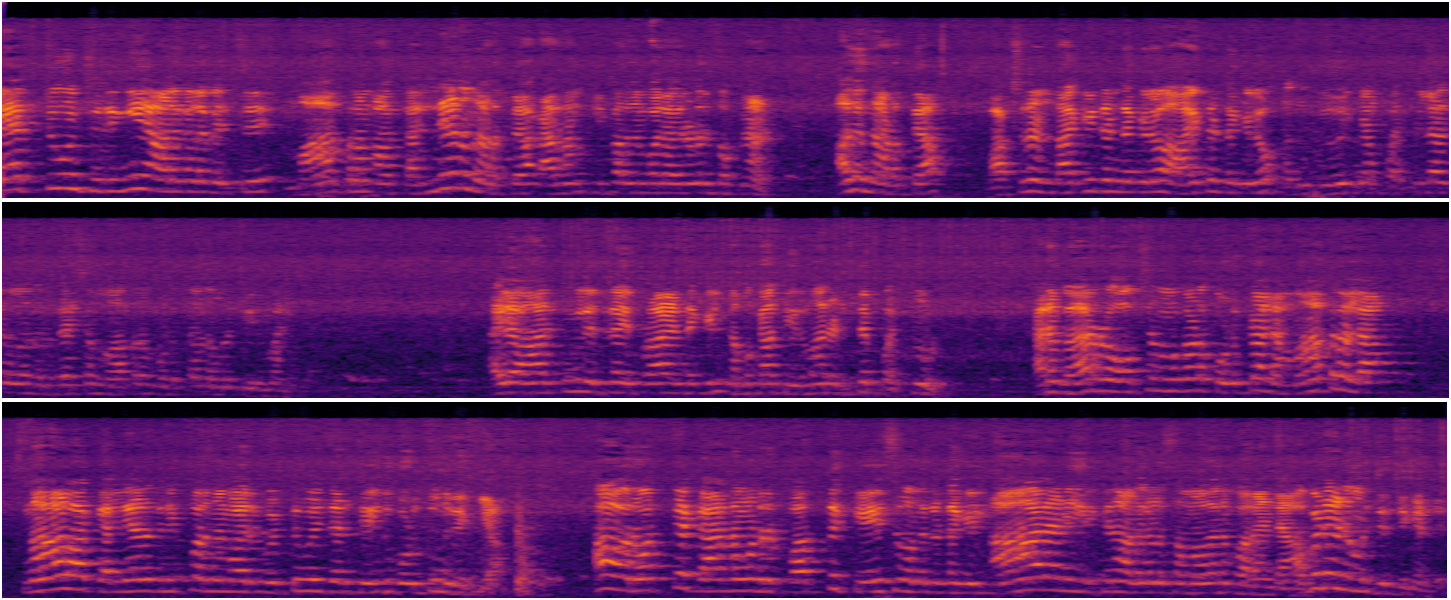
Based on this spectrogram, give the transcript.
ഏറ്റവും ചുരുങ്ങിയ ആളുകളെ വെച്ച് മാത്രം ആ കല്യാണം നടത്തുക. കാരണം ഈ പറഞ്ഞ പോലെ അവരുടെ ഒരു സ്വപ്നമാണ് അത് നടത്തുക. ഭക്ഷണം ഉണ്ടാക്കിയിട്ടുണ്ടെങ്കിലോ ആയിട്ടുണ്ടെങ്കിലോ അത് ഉപയോഗിക്കാൻ പറ്റില്ല എന്നുള്ള നിർദ്ദേശം മാത്രം കൊടുക്കാൻ നമ്മൾ തീരുമാനിക്കാം അതിൽ ആർക്കെങ്കിലും എതിരെ അഭിപ്രായം ഉണ്ടെങ്കിൽ നമുക്ക് ആ തീരുമാനം എടുത്തേ പറ്റുള്ളൂ. കാരണം വേറൊരു ഓപ്ഷൻ നമുക്ക് അവിടെ കൊടുക്കാല്ല മാത്രമല്ല നാളെ ആ കല്യാണത്തിന് ഇപ്പൊ ഞങ്ങൾ വിട്ടുവീഴ്ച ചെയ്തു കൊടുത്തു എന്ന് വെക്കാം. ആ ഒരു ഒറ്റ കാരണം കൊണ്ട് ഒരു പത്ത് കേസ് വന്നിട്ടുണ്ടെങ്കിൽ ആരാണ് ഇരിക്കുന്ന ആളുകൾ സമാധാനം പറയേണ്ടത്? അവിടെയാണ് നമ്മൾ ചിന്തിക്കേണ്ടത്.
